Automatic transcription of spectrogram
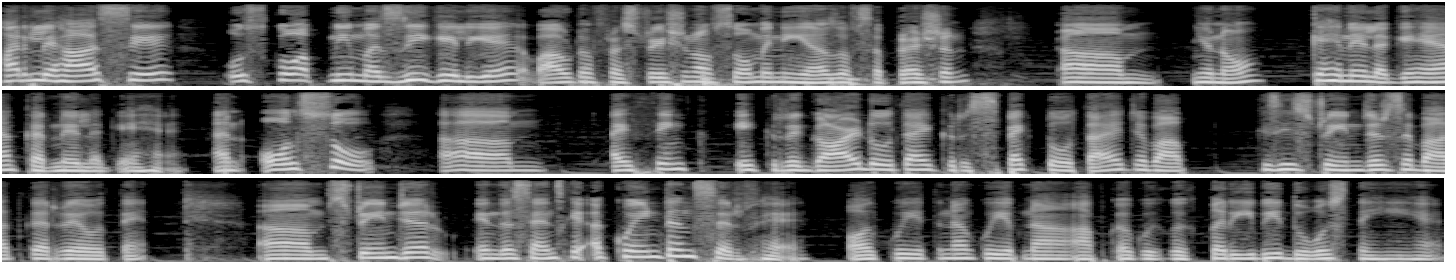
हर लिहाज से उसको अपनी मर्ज़ी के लिए out of frustration of so many years of suppression you know कहने लगे हैं या करने लगे हैं. एंड ऑल्सो आई थिंक एक रिगार्ड होता है एक रिस्पेक्ट होता है जब आप किसी स्ट्रेंजर से बात कर रहे होते हैं। स्ट्रेंजर इन द सेंस के अक्वेंटेंस सिर्फ़ है और कोई इतना कोई अपना आपका कोई, कोई करीबी दोस्त नहीं है।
